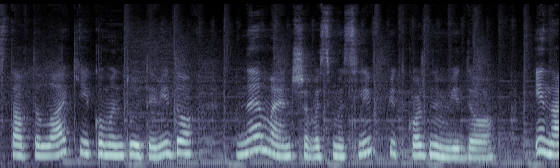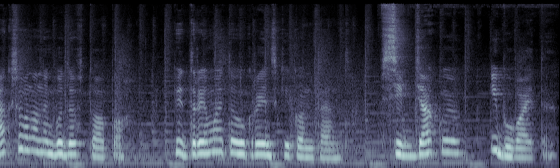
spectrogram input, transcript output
ставте лайки і коментуйте відео не менше 8 слів під кожним відео. Інакше воно не буде в топах. Підтримуйте український контент. Всім дякую і бувайте!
